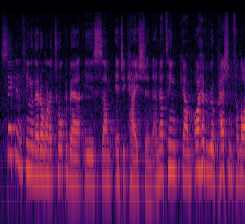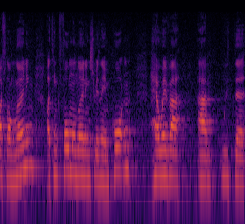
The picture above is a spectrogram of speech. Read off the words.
Second thing that I want to talk about is um, education. And I think um, I have a real passion for lifelong learning. I think formal learning is really important. However, um, with the,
